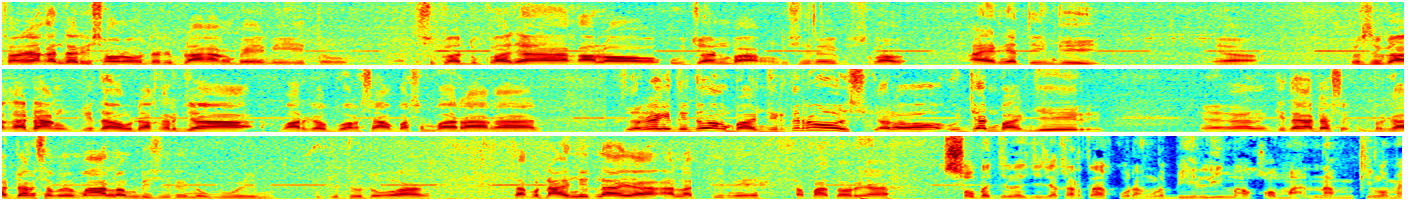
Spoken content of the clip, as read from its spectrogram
Soalnya kan dari sono, dari belakang BNI itu. Suka dukanya kalau hujan bang. Di sini suka airnya tinggi. Ya. Terus juga kadang kita udah kerja warga buang sampah sembarangan. Soalnya gitu doang banjir terus. Kalau hujan banjir. Ya kan kita kadang bergadang sampai malam di sini nungguin. Gitu doang. Takut anyut lah ya alat ini sapatornya Sobat Jelajah Jakarta kurang lebih 5,6 km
